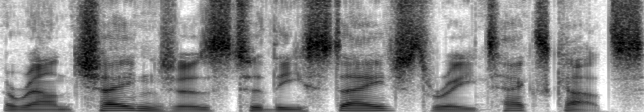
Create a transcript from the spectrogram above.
around changes to the Stage 3 tax cuts.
